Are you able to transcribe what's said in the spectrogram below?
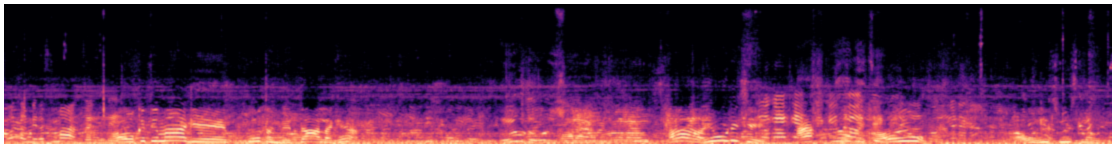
कोथिंबीरच महाग झाली. अहो किती आहे. कोथंबीर दहाला घ्या. हा एवढीच आहे. अहो येऊ अहो हीच वीस लावली.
